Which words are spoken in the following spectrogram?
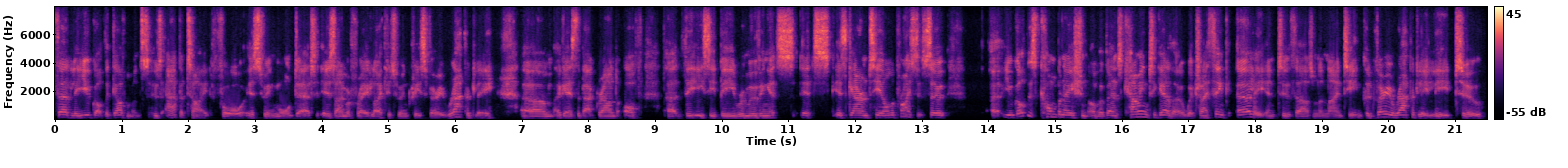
thirdly, you've got the governments whose appetite for issuing more debt is, I'm afraid, likely to increase very rapidly um, against the background of the ECB removing its, its, its guarantee on the prices. So uh, you've got this combination of events coming together, which I think early in 2019 could very rapidly lead to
